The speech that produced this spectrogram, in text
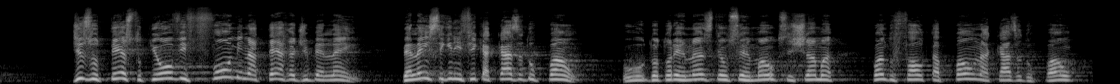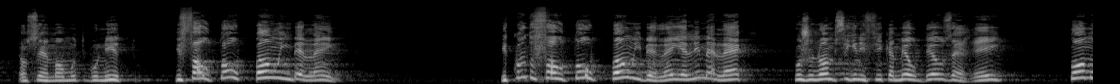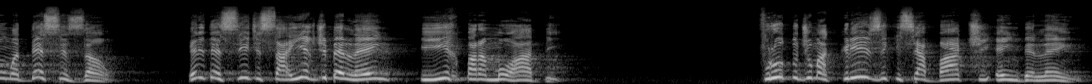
Diz o texto que houve fome na terra de Belém. Belém significa casa do pão. O doutor Hernandes tem um sermão que se chama quando falta pão na casa do pão, é um sermão muito bonito. E faltou o pão em Belém. E quando faltou o pão em Belém, Elimeleque, cujo nome significa meu Deus é rei, toma uma decisão. Ele decide sair de Belém e ir para Moabe. Fruto de uma crise que se abate em Belém.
